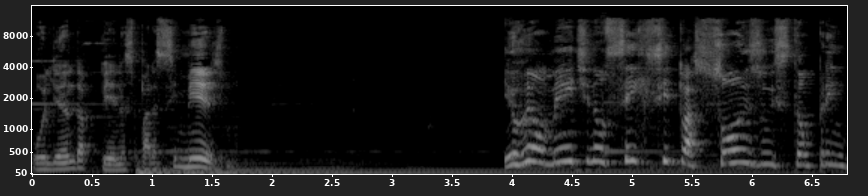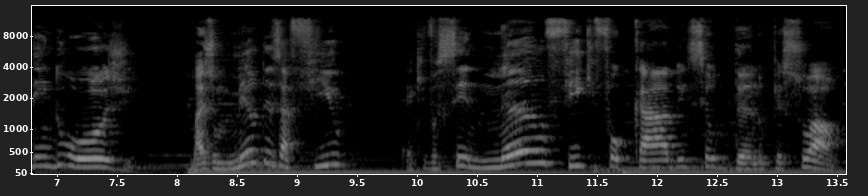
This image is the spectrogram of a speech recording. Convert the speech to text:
olhando apenas para si mesmo. Eu realmente não sei que situações o estão prendendo hoje, mas o meu desafio é que você não fique focado em seu dano pessoal,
